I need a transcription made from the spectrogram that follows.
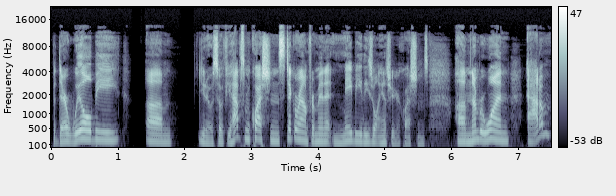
but there will be. Um, you know, so if you have some questions, stick around for a minute. and Maybe these will answer your questions. Um, number one, Adam,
